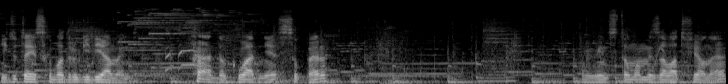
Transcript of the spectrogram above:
I tutaj jest chyba drugi diament. Ha, dokładnie, super. Tak więc to mamy załatwione.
